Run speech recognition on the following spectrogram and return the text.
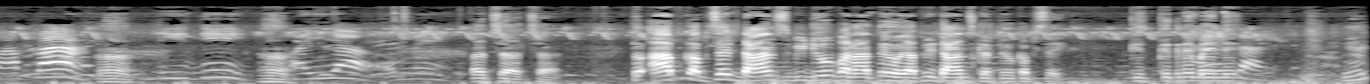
पापा हाँ। दीदी हाँ। भैया और मैं। अच्छा अच्छा। तो आप कब से डांस वीडियो बनाते हो या फिर डांस करते हो कब से? किस कितने महीने? हम्म?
